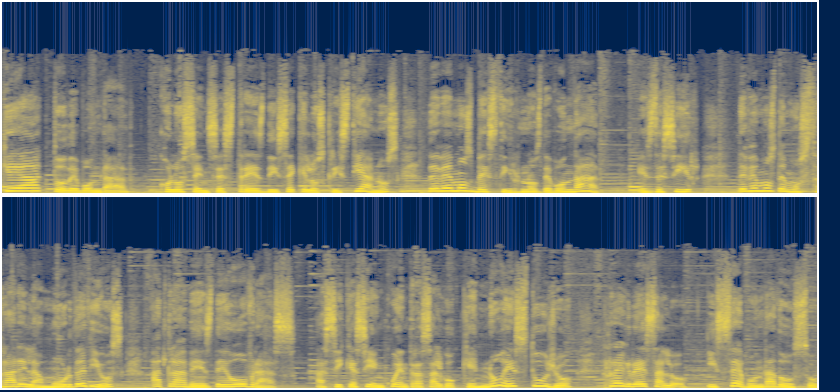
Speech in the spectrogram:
qué acto de bondad. Colosenses 3 dice que los cristianos debemos vestirnos de bondad, es decir, debemos demostrar el amor de Dios a través de obras. Así que si encuentras algo que no es tuyo, regrésalo y sé bondadoso.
